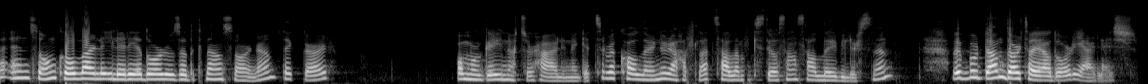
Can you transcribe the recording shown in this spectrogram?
Ve en son kollarla ileriye doğru uzadıktan sonra tekrar omurgayı nötr haline getir ve kollarını rahatlat. Sallamak istiyorsan sallayabilirsin. Ve buradan dört ayağa doğru yerleş.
